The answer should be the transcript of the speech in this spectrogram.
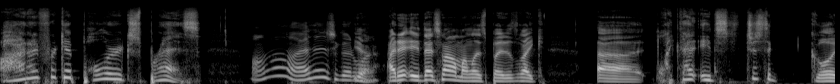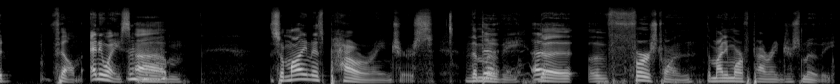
oh, how did I forget Polar Express? Oh, that is a good Yeah, one. I did, that's not on my list, but it's like, uh, like that. It's just a good film. Anyways, Mm-hmm. um, so mine is Power Rangers, the, The- movie, uh, the uh, first one, the Mighty Morphin Power Rangers movie.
